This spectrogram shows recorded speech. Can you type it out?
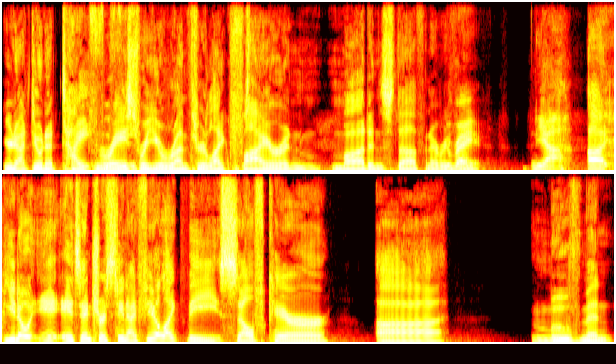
You're not doing a Titan race where you run through like fire and mud and stuff and everything. right. Yeah. Uh, you know, it, it's interesting. I feel like the self care uh, movement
